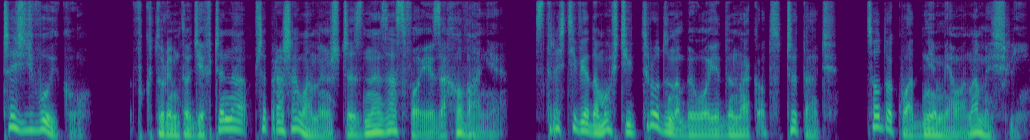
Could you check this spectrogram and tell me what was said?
Cześć wujku, w którym to dziewczyna przepraszała mężczyznę za swoje zachowanie. Z treści wiadomości trudno było jednak odczytać, co dokładnie miała na myśli.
